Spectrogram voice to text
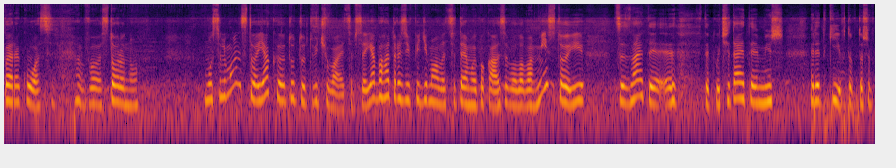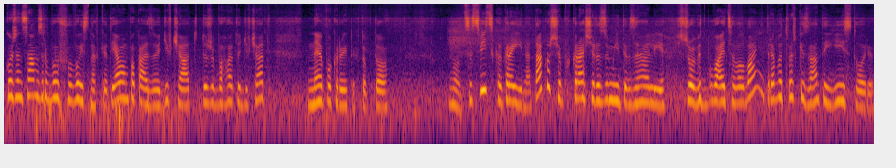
перекос в сторону мусульманства, як тут, тут відчувається все. Я багато разів підіймала цю тему і показувала вам місто, і це, знаєте, е, типу, читайте між рядків, тобто, щоб кожен сам зробив висновки. От я вам показую дівчат, дуже багато дівчат не покритих. Тобто, ну, це світська країна. Також, щоб краще розуміти взагалі, що відбувається в Албанії, треба трошки знати її історію.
